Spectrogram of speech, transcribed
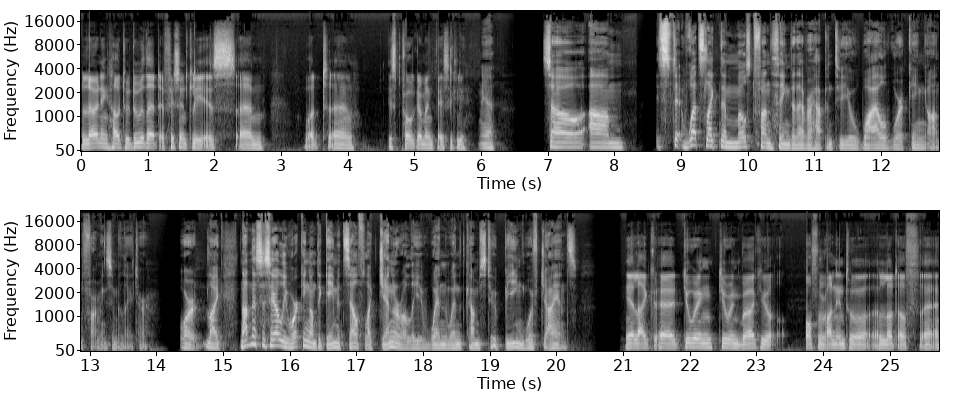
learning how to do that efficiently is um, what uh, is programming basically. Yeah. So um, St- what's like the most fun thing that ever happened to you while working on Farming Simulator? Or like not necessarily working on the game itself, like generally when when it comes to being with giants. Yeah, like uh, during during work, you often run into a lot of uh,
